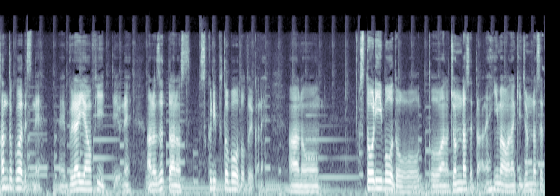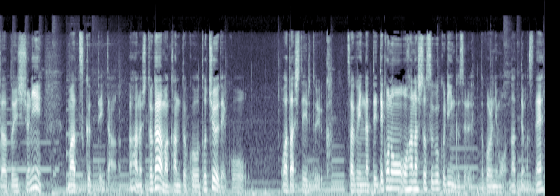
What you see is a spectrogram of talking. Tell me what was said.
監督はですねブライアン・フィーっていうねあのずっとあのスクリプトボードというかねあのストーリーボードとあのジョン・ラセターね今は亡きジョン・ラセターと一緒に、まあ、作っていたあの人が、まあ、監督を途中でこう渡しているというか作品になっていてこのお話とすごくリンクするところにもなってますね。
